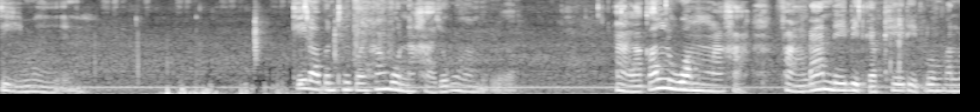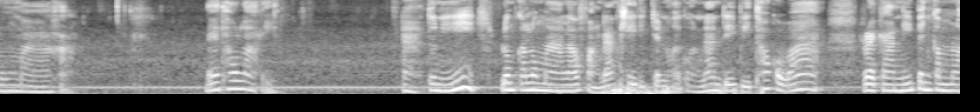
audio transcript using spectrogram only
สี่หมื่นที่เราบันทึกไว้ข้างบนนะคะ ยกลงมาหมดเลย อ่าแล้วก็รวมมาค่ะ ฝั่งด้านเดบิตกับเครดิตรวมกันลงมาค่ะ ได้เท่าไหร่ อะ ตัวนี้รวมกันลงมาแล้วฝั่งด้านเครดิตจะน้อยกว่าด้านเดบิต เท่ากับว่า รายการนี้เป็นกำไร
